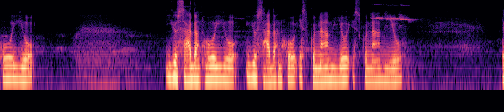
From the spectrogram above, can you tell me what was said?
हो यो यो साधन हो यो यो साधन हो यसको नाम यो यसको नाम यो। त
